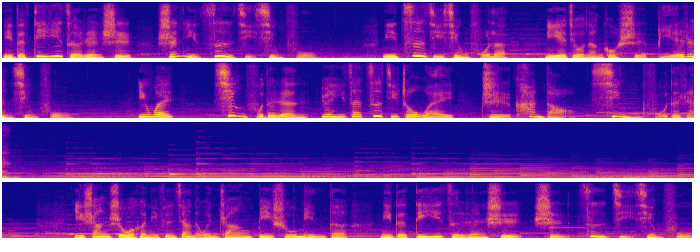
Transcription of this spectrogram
你的第一责任是使你自己幸福，你自己幸福了。”你也就能够使别人幸福，因为幸福的人愿意在自己周围只看到幸福的人。以上是我和你分享的文章，毕淑敏的《你的第一责任是使自己幸福》。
